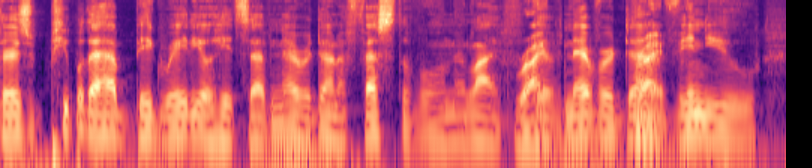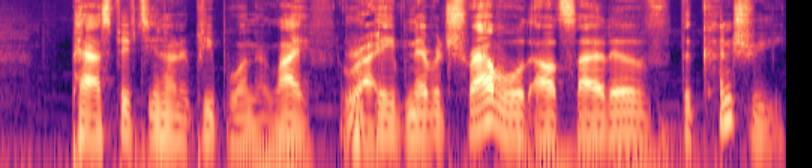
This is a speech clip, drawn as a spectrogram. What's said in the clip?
There's people that have big radio hits that have never done a festival in their life. Right. They've never done a venue past 1,500 people in their life. They- Right. They've never traveled outside of the country.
